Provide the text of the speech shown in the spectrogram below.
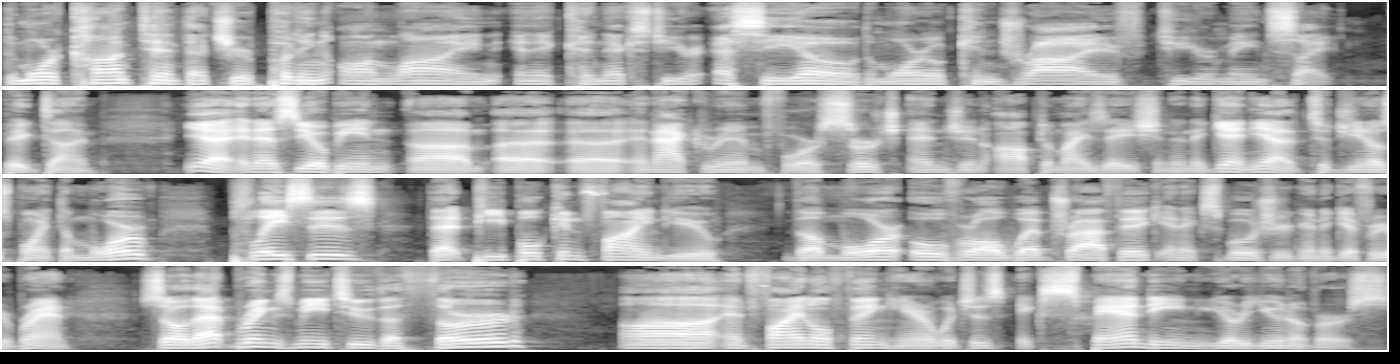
the more content that you're putting online and it connects to your SEO, the more it can drive to your main site. Big time. Yeah, and SEO being um, uh, uh, an acronym for search engine optimization. And again, yeah, to Geno's point, the more places that people can find you, the more overall web traffic and exposure you're going to get for your brand. So that brings me to the third uh, and final thing here, which is expanding your universe.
